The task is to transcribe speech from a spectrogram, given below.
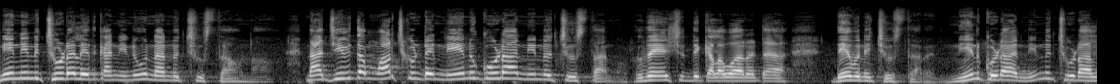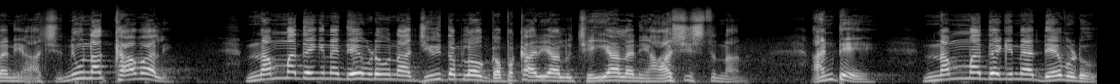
నేను నిన్ను చూడలేదు కానీ నువ్వు నన్ను చూస్తూ ఉన్నావు. నా జీవితం మార్చుకుంటే నేను కూడా నిన్ను చూస్తాను. హృదయశుద్ధి కలవారట దేవుని చూస్తారని. నేను కూడా నిన్ను చూడాలని ఆశ. నువ్వు నాకు కావాలి. నమ్మదగిన దేవుడు నా జీవితంలో గొప్ప కార్యాలు చేయాలని ఆశిస్తున్నాను. అంటే నమ్మదగిన దేవుడు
